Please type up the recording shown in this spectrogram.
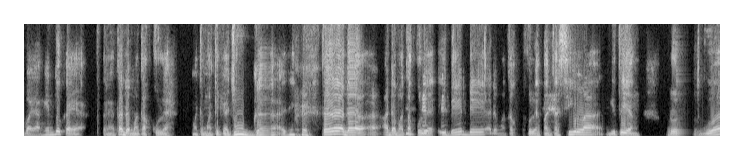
bayangin tuh kayak ternyata ada mata kuliah matematika juga ini. Ternyata ada ada mata kuliah IBD, ada mata kuliah Pancasila gitu yang menurut gue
